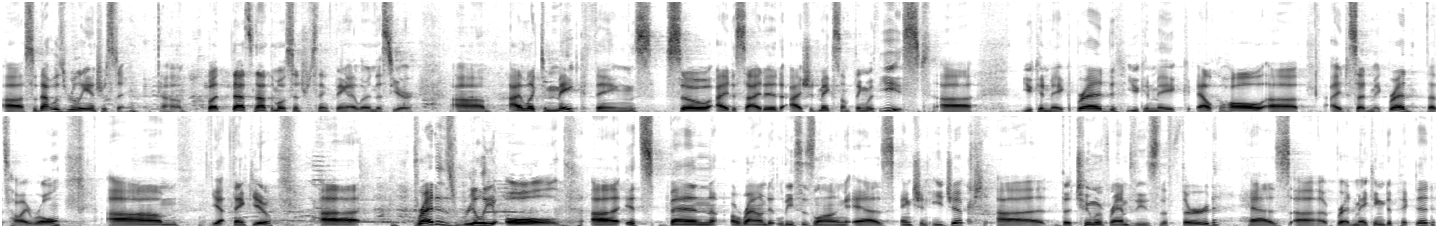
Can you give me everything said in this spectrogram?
Uh, so that was really interesting. Um, but that's not the most interesting thing I learned this year. Um, I like to make things, so I decided I should make something with yeast. Uh, you can make bread, you can make alcohol. Uh, I decided to make bread, that's how I roll. Um, yeah, thank you. Uh, bread is really old. Uh, it's been around at least as long as ancient Egypt. Uh, the tomb of Ramses III has uh, bread making depicted.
